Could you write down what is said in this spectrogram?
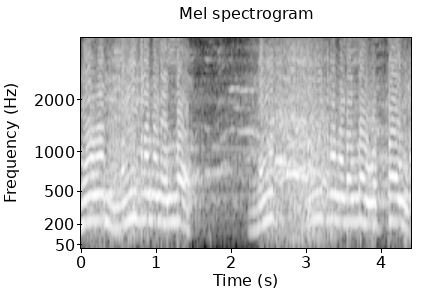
ನೀವು ಲೀಡರ್ಗಳೆಲ್ಲ ಲೀಡ್ರುಗಳೆಲ್ಲ ಒಟ್ಟಾಗಿ.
